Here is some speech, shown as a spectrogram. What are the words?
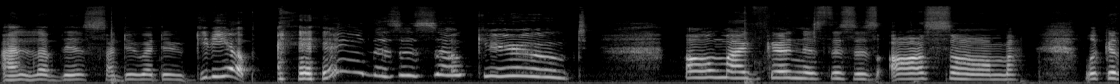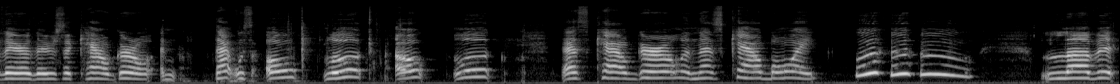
I love this. I do, I do. Giddy up. this is so cute. Oh my goodness, this is awesome. Look at there, there's a cowgirl. And that was, oh, look, oh, look. That's cowgirl and that's cowboy. Woohoo! Love it,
